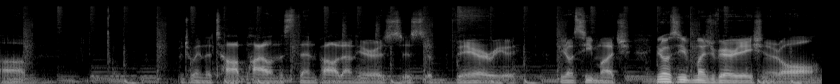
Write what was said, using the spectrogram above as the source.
Um, between the top pile and this thin pile down here is just a very you don't see much you don't see much variation at all.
